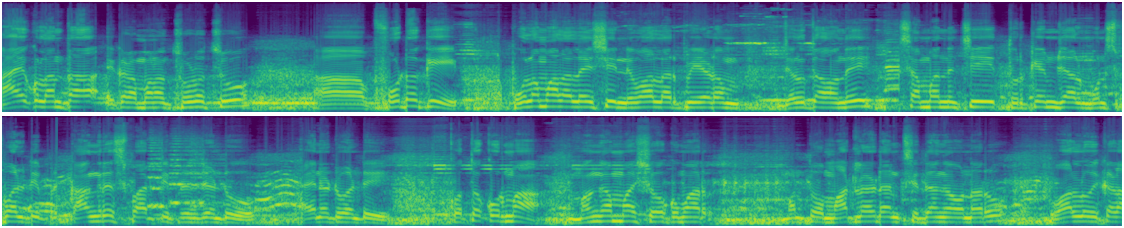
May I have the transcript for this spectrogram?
నాయకులంతా ఇక్కడ మనం చూడొచ్చు. ఫోటోకి పూలమాలలు వేసి నివాళులర్పించడం జరుగుతూ ఉంది. సంబంధించి Turkayamjal municipality Congress party president అయినటువంటి కొత్త కుర్మ మంగమ్మ శివకుమార్ మనతో మాట్లాడడానికి సిద్ధంగా ఉన్నారు. వాళ్ళు ఇక్కడ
